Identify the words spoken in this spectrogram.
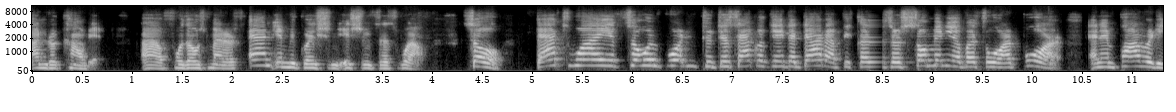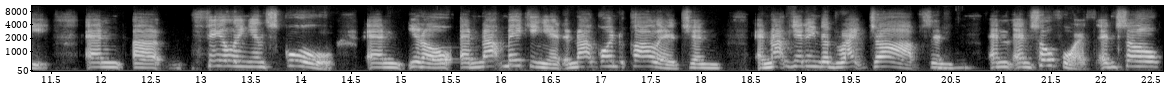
undercounted uh, for those matters and immigration issues as well. So that's why it's so important to disaggregate the data because there's so many of us who are poor and in poverty and uh, failing in school and you know and not making it and not going to college and and not getting the right jobs and mm-hmm. and and so forth. And so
